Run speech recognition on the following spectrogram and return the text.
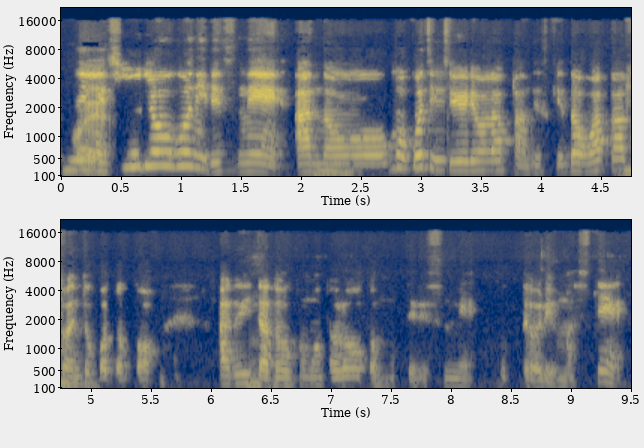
これですすね、終了後にですね、あのーもう5時終了だったんですけど、終わった後にとことこ歩いた動画も撮ろうと思ってですね、撮っておりまして、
